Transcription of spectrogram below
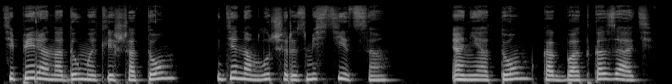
Теперь она думает лишь о том, где нам лучше разместиться а не о том, как бы отказать.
